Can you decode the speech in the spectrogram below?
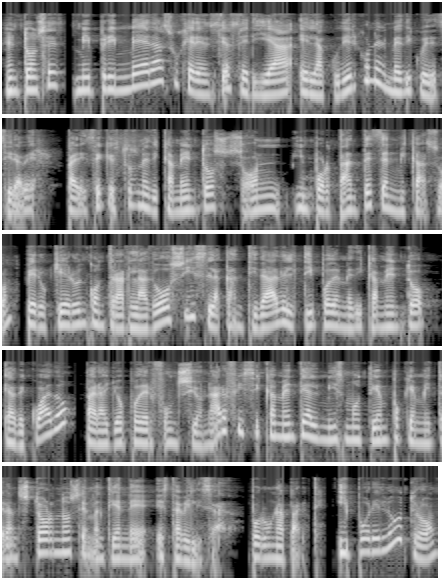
Entonces, mi primera sugerencia sería el acudir con el médico y decir, a ver, parece que estos medicamentos son importantes en mi caso, pero quiero encontrar la dosis, la cantidad, el tipo de medicamento adecuado para yo poder funcionar físicamente al mismo tiempo que mi trastorno se mantiene estabilizado por una parte. Y por el otro,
